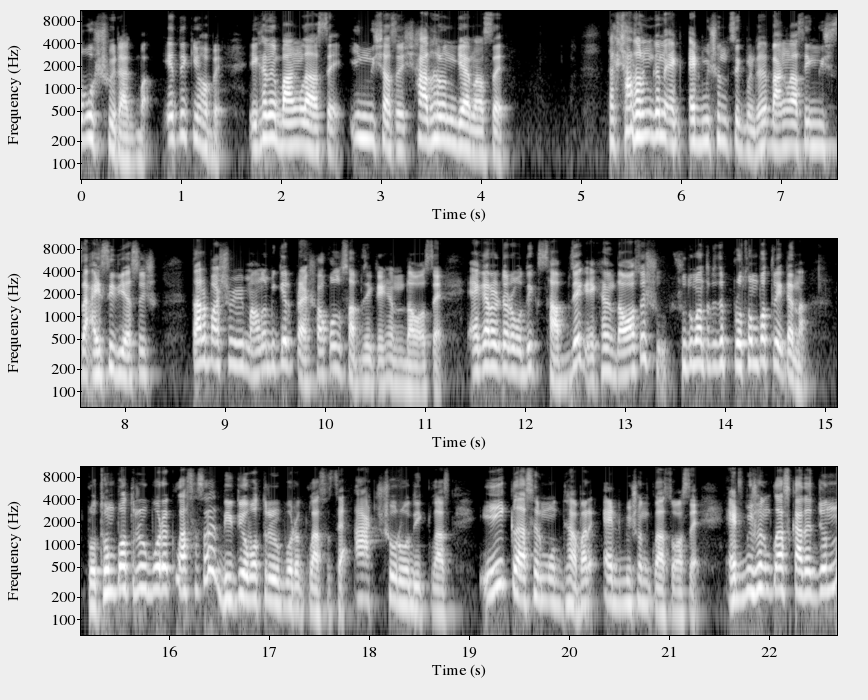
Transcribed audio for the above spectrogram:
অবশ্যই রাখবা। এতে কি হবে? এখানে বাংলা আছে, ইংলিশ আছে, সাধারণ জ্ঞান আছে। সাধারণ জ্ঞান অ্যাডমিশন সেগমেন্ট আছে, বাংলা আছে, ইংলিশ আছে আইসিডি আছে। তার পাশাপাশি মানবিকের প্রায় সকল সাবজেক্ট এখানে দেওয়া আছে। এগারোটার অধিক সাবজেক্ট এখানে দেওয়া আছে শুধুমাত্র যে প্রথম পত্র এটা না প্রথম পত্রের উপরে ক্লাস আছে, দ্বিতীয় পত্রের উপরে ক্লাস আছে, আটশোর অধিক ক্লাস এই ক্লাসের মধ্যে আবার অ্যাডমিশন ক্লাসও আছে। অ্যাডমিশন ক্লাস কাদের জন্য?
